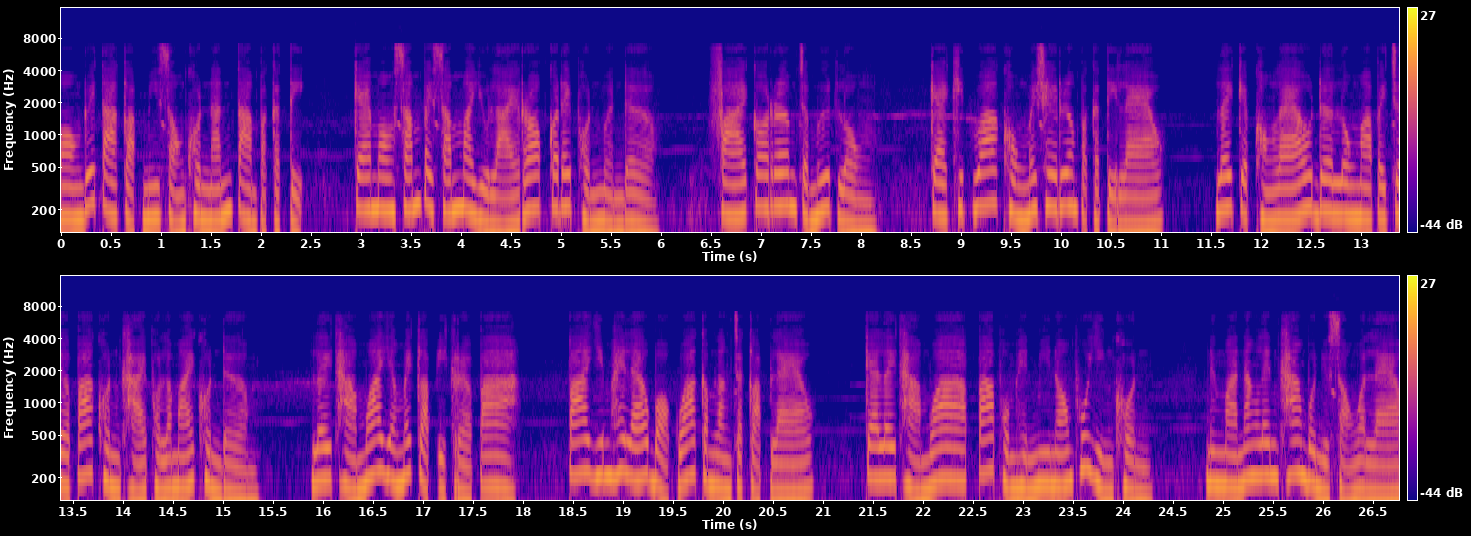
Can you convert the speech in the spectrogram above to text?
มองด้วยตากลับมีสองคนนั้นตามปกติ แกมองซ้ำไปซ้ำมาอยู่หลายรอบก็ได้ผลเหมือนเดิม ฟ้ายก็เริ่มจะมืดลง แกคิดว่าคงไม่ใช่เรื่องปกติแล้ว เลยเก็บของแล้วเดินลงมาไปเจอป้าคนขายผลไม้คนเดิม เลยถามว่ายังไม่กลับอีกเหรอป้า ป้ายิ้มให้แล้วบอกว่ากำลังจะกลับแล้ว แกเลยถามว่าป้าผมเห็นมีน้องผู้หญิงคน หนึ่งมานั่งเล่นข้างบนอยู่สองวันแล้ว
